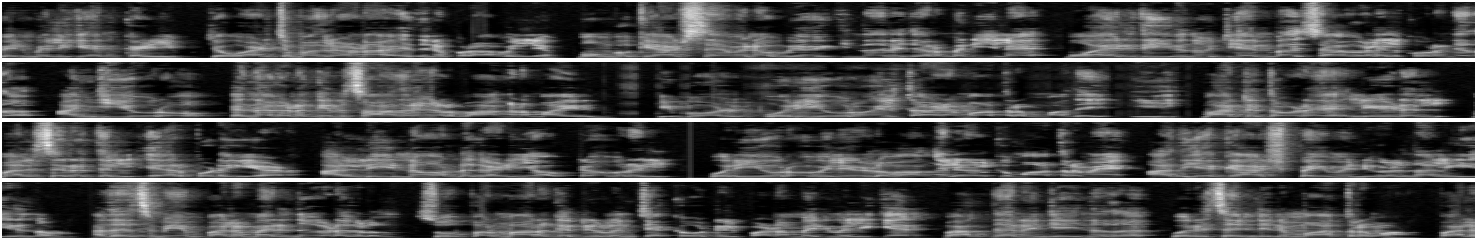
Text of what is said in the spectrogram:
പിൻവലിക്കാൻ കഴിയും. ചൊവ്വാഴ്ച മുതലാണ് ഇതിന് പ്രാബല്യം. മുമ്പ് ക്യാഷ് സേവനം ഉപയോഗിക്കുന്നതിന് ജർമ്മനിയിലെ മൂവായിരത്തി ഇരുന്നൂറ്റി അൻപത് ശാഖകളിൽ കുറഞ്ഞത് അഞ്ച് യൂറോ എന്ന കണക്കിന് സാധനങ്ങൾ വാങ്ങണമായിരുന്നു. ഇപ്പോൾ ഒരു യൂറോയിൽ താഴെ മാത്രം അത് ഈ മാറ്റത്തോടെ ലീഡൽ മത്സരത്തിൽ ഏർപ്പെടുകയാണ്. അൽ ആൽഡി നോർഡ് കഴിഞ്ഞ ഒക്ടോബറിൽ ഒരു യൂറോ വിലയുള്ള വാങ്ങലുകൾക്ക് മാത്രമേ അധിക ക്യാഷ് പേയ്മെന്റുകൾ നൽകിയിരുന്നുള്ളൂ. അതേസമയം പല മരുന്ന് കടകളും സൂപ്പർ മാർക്കറ്റുകളും ചെക്കൌട്ടിൽ പണം പിൻവലിക്കാൻ വാഗ്ദാനം ചെയ്യുന്നത് ഒരു സെന്റിന് മാത്രമാണ്. പല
